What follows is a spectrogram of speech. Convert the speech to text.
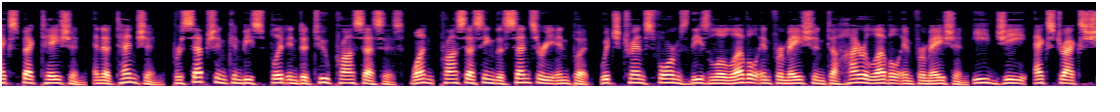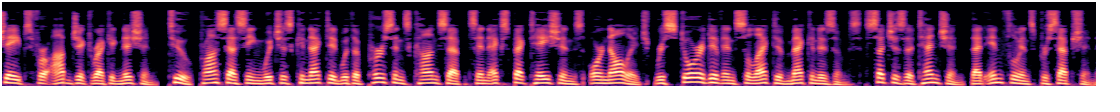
expectation, and attention. Perception can be split into two processes. One, processing the sensory input, which transforms these low-level information to higher-level information, e.g., extracts shapes for object recognition. Two, processing which is connected with a person's concepts and expectations or knowledge, restorative and selective mechanisms such as attention that influence perception.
